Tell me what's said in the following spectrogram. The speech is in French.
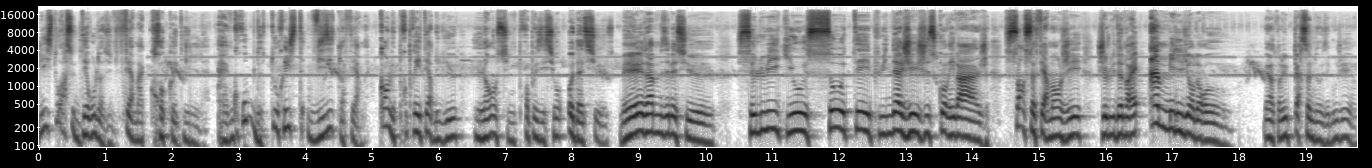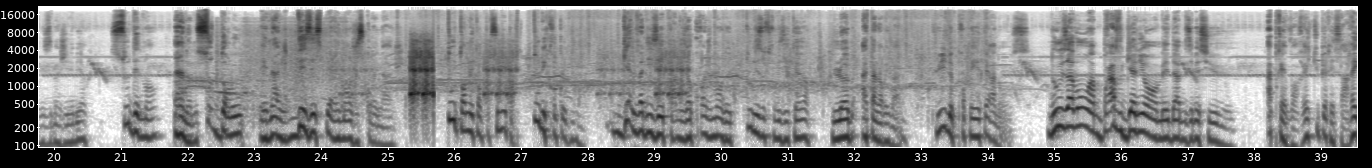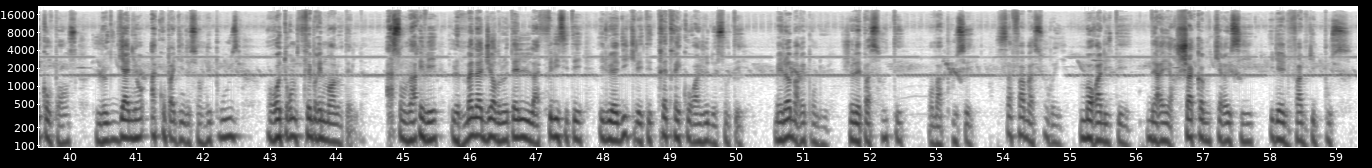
L'histoire se déroule dans une ferme à crocodiles. Un groupe de touristes visite la ferme quand le propriétaire du lieu lance une proposition audacieuse. Mesdames et messieurs, celui qui ose sauter puis nager jusqu'au rivage sans se faire manger, je lui donnerai un million d'euros. Bien entendu, personne n'osait bouger, hein, vous imaginez bien. Soudainement, un homme saute dans l'eau et nage désespérément jusqu'au rivage, tout en étant poursuivi par tous les crocodiles. Galvanisé par les encouragements de tous les autres visiteurs, l'homme atteint le rivage. Puis le propriétaire annonce Nous avons un brave gagnant, mesdames et messieurs. Après avoir récupéré sa récompense, le gagnant, accompagné de son épouse, retourne fébrilement à l'hôtel. À son arrivée, le manager de l'hôtel l'a félicité et lui a dit qu'il était très très courageux de sauter. Mais l'homme a répondu Je n'ai pas sauté, on m'a poussé. Sa femme a souri. Moralité Derrière chaque homme qui réussit, il y a une femme qui le pousse.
